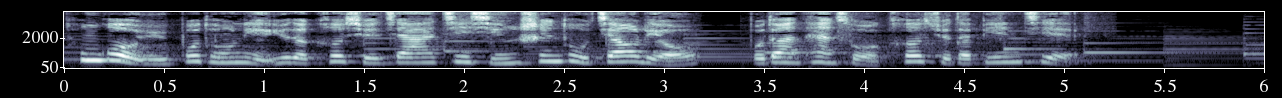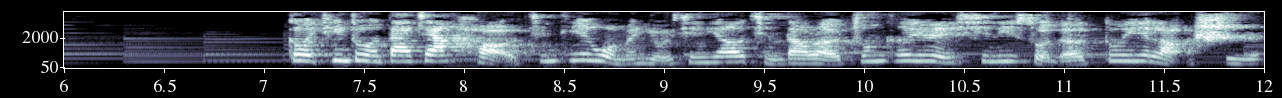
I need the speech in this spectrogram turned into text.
通过与不同领域的科学家进行深度交流，不断探索科学的边界。各位听众，大家好，今天我们有幸邀请到了中科院心理所的杜毅老师，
